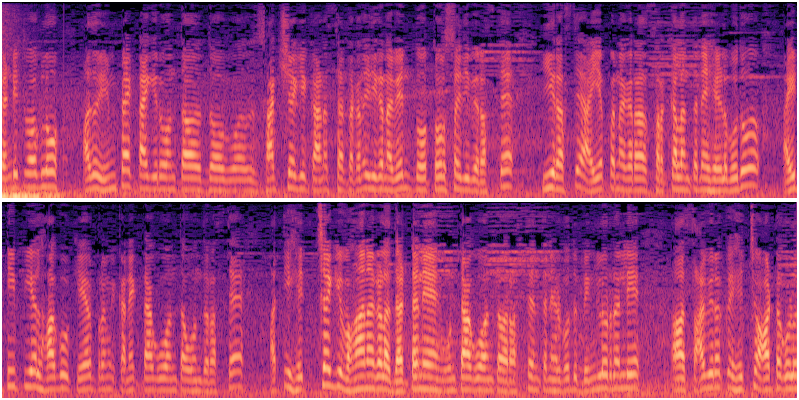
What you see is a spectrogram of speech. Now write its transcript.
ಖಂಡಿತವಾಗ್ಲೂ ಅದು ಇಂಪ್ಯಾಕ್ಟ್ ಆಗಿರುವಂತಹ ಸಾಕ್ಷಿಯಾಗಿ ಕಾಣಿಸ್ತಾ ಇರ್ತಕ್ಕಂಥ ಈಗ ನಾವೇನು ತೋರಿಸ್ತಾ ಇದೀವಿ, ರಸ್ತೆ. ಈ ರಸ್ತೆ ಅಯ್ಯಪ್ಪನಗರ ಸರ್ಕಲ್ ಅಂತಾನೆ ಹೇಳ್ಬೋದು. ಐ ಟಿ ಪಿ ಎಲ್ ಹಾಗೂ ಕೆ ಆರ್ ಕನೆಕ್ಟ್ ಆಗುವಂತಹ ಒಂದು ರಸ್ತೆ. ಅತಿ ಹೆಚ್ಚಾಗಿ ವಾಹನಗಳ ದಟ್ಟಣೆ ಉಂಟಾಗುವಂತಹ ರಸ್ತೆ ಅಂತಾನೆ ಹೇಳ್ಬೋದು. ಬೆಂಗಳೂರಿನಲ್ಲಿ ಸಾವಿರಕ್ಕೂ ಹೆಚ್ಚು ಆಟೋಗಳು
